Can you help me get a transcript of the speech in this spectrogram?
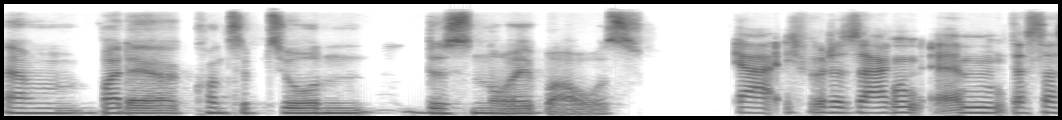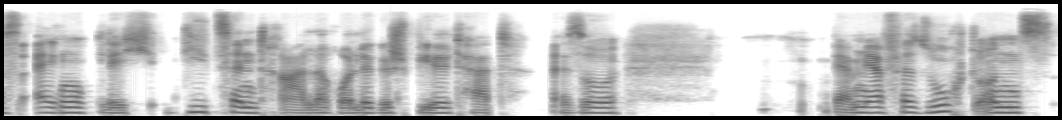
ähm, bei der Konzeption des Neubaus? Ja, ich würde sagen, ähm, dass das eigentlich die zentrale Rolle gespielt hat. Also wir haben ja versucht, uns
